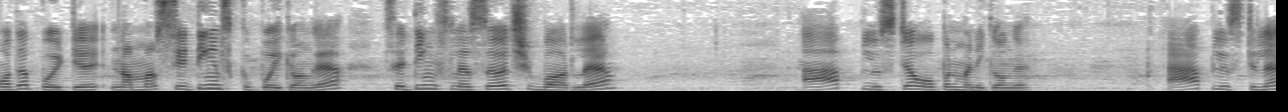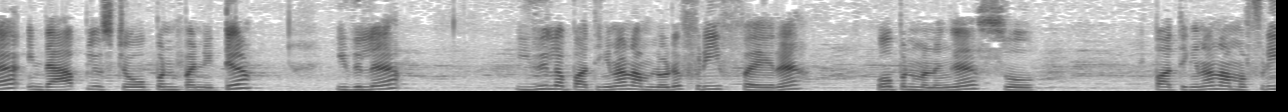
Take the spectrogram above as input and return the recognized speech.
மொதல் போயிட்டு நம்ம செட்டிங்ஸ்க்கு போய்க்கோங்க. செட்டிங்ஸில் சர்ச் பாரில் ஆப் லிஸ்ட்டை ஓப்பன் பண்ணிக்கோங்க. ஆப் லிஸ்ட்டில் இந்த ஆப் லிஸ்ட்டை ஓப்பன் பண்ணிவிட்டு இதில் இதில் பார்த்தீங்கன்னா நம்மளோட ஃப்ரீ ஃபயரை ஓப்பன் பண்ணுங்கள் ஸோ பார்த்தீங்கன்னா நம்ம ஃப்ரீ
